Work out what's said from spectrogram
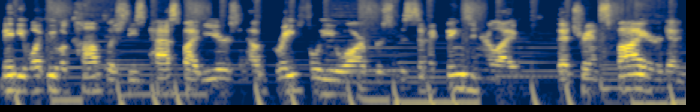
maybe what you've accomplished these past five years and how grateful you are for specific things in your life that transpired. And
